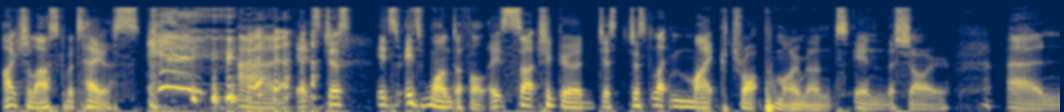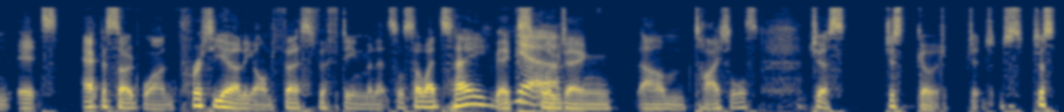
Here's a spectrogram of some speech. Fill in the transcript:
I shall ask Matteusz. and it's just, it's, it's wonderful. It's such a good, just, just like mic drop moment in the show. And it's episode one, pretty early on, first 15 minutes or so, I'd say, excluding um, titles. Just, just good. Just, just,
